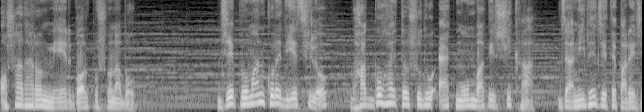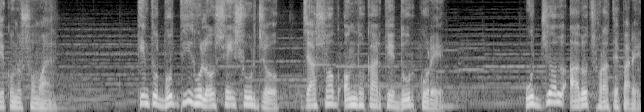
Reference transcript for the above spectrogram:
অসাধারণ মেয়ের গল্প শোনাব, যে প্রমাণ করে দিয়েছিল, ভাগ্য হয়তো শুধু এক মোমবাতির শিখা, যা নিভে যেতে পারে যে কোনো সময়। কিন্তু বুদ্ধি হল সেই সূর্য, যা সব অন্ধকারকে দূর করে, উজ্জ্বল আলো ছড়াতে পারে।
